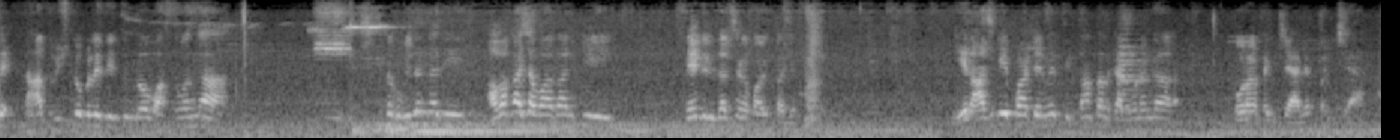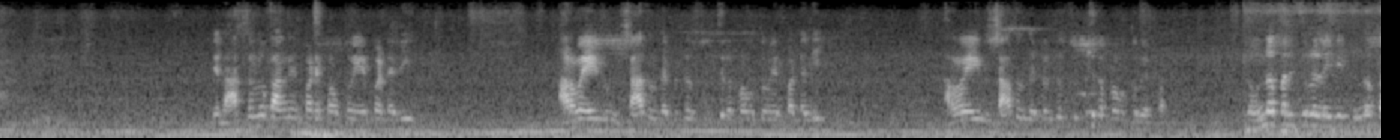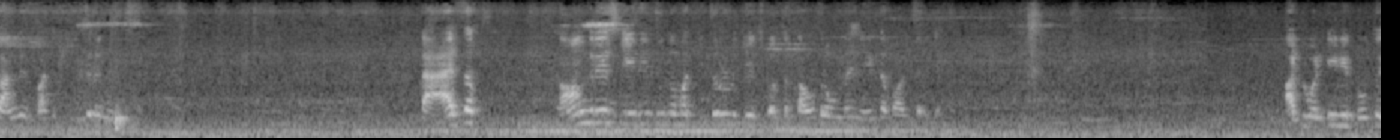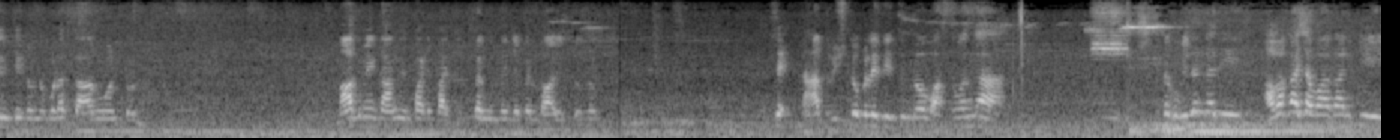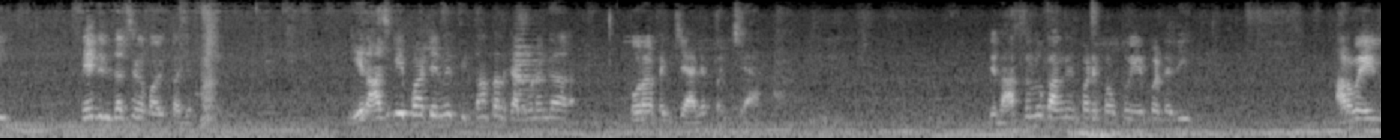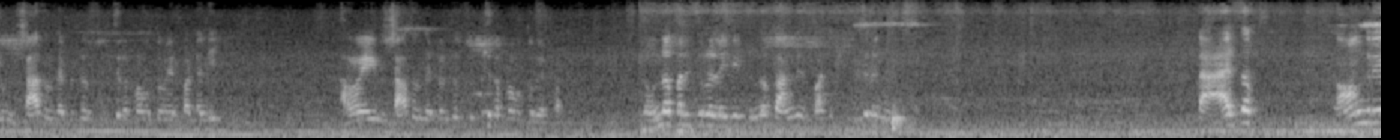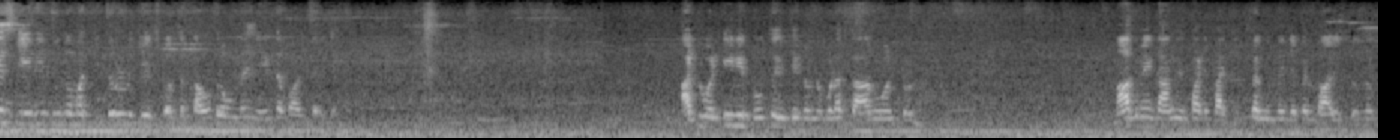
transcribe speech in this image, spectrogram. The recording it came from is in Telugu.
అంటే నా దృష్టిలో ఏదైతుందో వాస్తవంగా ఒక విధంగా అది అవకాశవాదానికి నేను నిదర్శనంగా భావిస్తా ఏ రాజకీయ పార్టీ అనేది సిద్ధాంతాలకు అనుగుణంగా పోరాటం చేయాలి పనిచేయాలి రాష్ట్రంలో కాంగ్రెస్ పార్టీ ప్రభుత్వం ఏర్పడ్డది. అరవై ఐదు శాతం దగ్గరతో సుస్థిర ప్రభుత్వం ఏర్పడ్డది. అరవై ఐదు శాతం దగ్గరతో సుస్థిర ప్రభుత్వం ఏర్పడ్డది. ఉన్న పరిస్థితుల్లో ఏదైతుందో కాంగ్రెస్ పార్టీ సుస్థిరంగా యాజ్ అ కాంగ్రెస్ ఏదైతుందో మాకు ఇతరులు చేసుకోవాల్సిన అవసరం ఉందని నేను భావించాను అటువంటి ప్రోత్సహించేటప్పుడు కూడా కాను అంటున్నా మాకు మేము కాంగ్రెస్ పార్టీ ఖచ్చితంగా ఉందని చెప్పి భావిస్తున్నాం. నా దృష్టిలో ఏదైతుందో వాస్తవంగా ఒక విధంగా అది అవకాశవాదానికి నేను నిదర్శనంగా భావిస్తాను ఏ రాజకీయ పార్టీ అనేది సిద్ధాంతాలకు అనుగుణంగా పోరాటం చేయాలి పనిచేయాలి ఈ రాష్ట్రంలో కాంగ్రెస్ పార్టీ ప్రభుత్వం ఏర్పడ్డది. అరవై ఐదు శాతం సభ్యులతో సుస్థిర ప్రభుత్వం ఏర్పడ్డది. అరవై ఐదు శాతం దగ్గరతో సుస్థిర ప్రభుత్వం ఏర్పడ్డది. ఉన్న పరిస్థితుల్లో ఏదైతుందో కాంగ్రెస్ పార్టీ సుస్థిరంగా యాజ్ అ కాంగ్రెస్ ఏదైతుందో మాకు ఇతరులు చేసుకోవాల్సిన అవసరం ఉందని నేను భావించాను అటువంటి ప్రోత్సహించేటప్పుడు కూడా తాను అంటున్నా మాకు మేము కాంగ్రెస్ పార్టీ ఖచ్చితంగా ఉందని చెప్పి భావిస్తున్నాం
